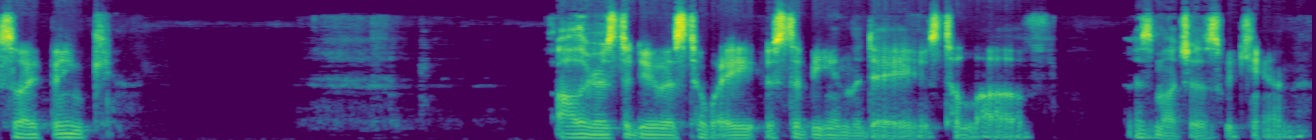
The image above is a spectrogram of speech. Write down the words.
so I think all there is to do is to wait, is to be in the day, is to love as much as we can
